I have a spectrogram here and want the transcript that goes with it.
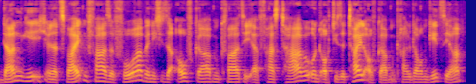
dann gehe ich in der zweiten Phase vor, wenn ich diese Aufgaben quasi erfasst habe und auch diese Teilaufgaben, gerade darum geht es ja,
